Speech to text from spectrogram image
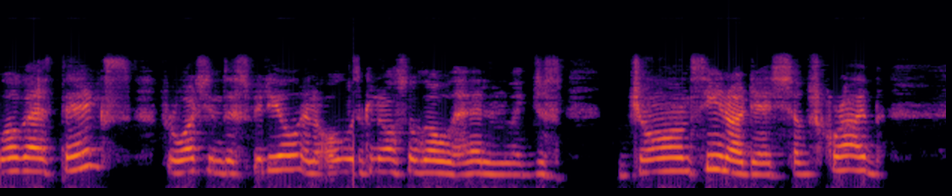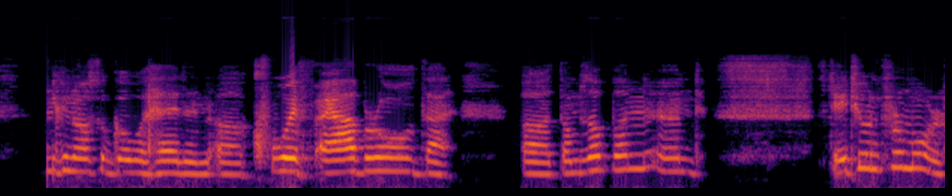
Well guys, thanks for watching this video, and always you can also go ahead and like just John Cena did subscribe you can also go ahead and uh, quiff Abro that uh, thumbs up button and stay tuned for more.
